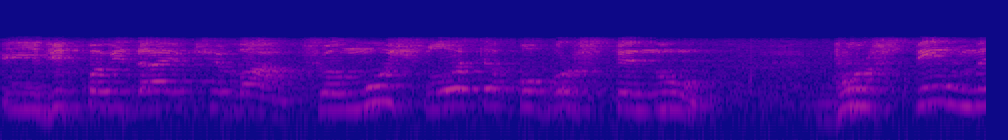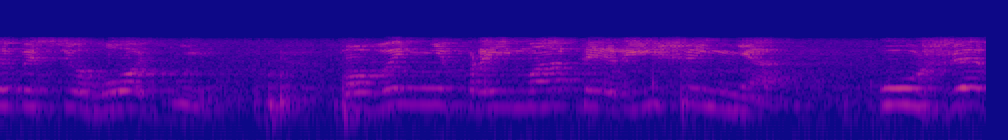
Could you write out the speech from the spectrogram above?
відповідаючи вам, чому йшлося по бурштину. Бурштин ми би сьогодні повинні приймати рішення уже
